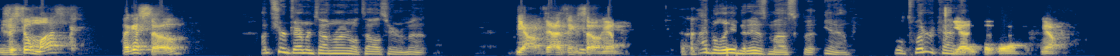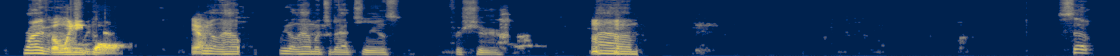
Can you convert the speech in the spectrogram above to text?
Is it still Musk? I guess so. I'm sure Germantown Run will tell us here in a minute. Yeah, I think so. Yeah. I believe it is Musk, but you know, well, Twitter kind yeah, of yeah, yeah, private. But we need that. Yeah, we don't know how we don't know how much it actually is for sure. um, so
